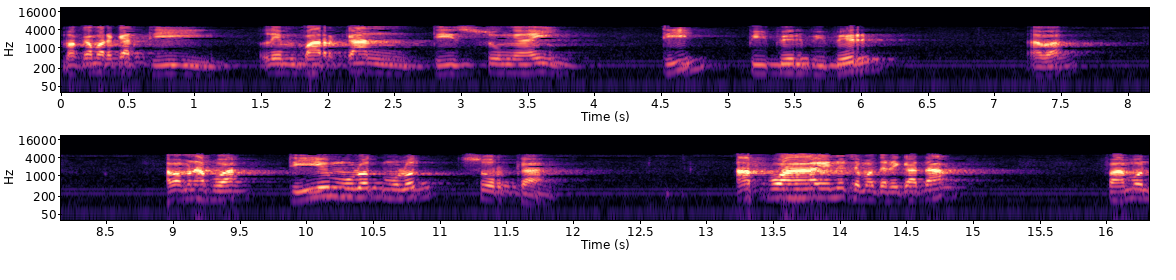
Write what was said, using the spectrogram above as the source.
maka mereka dilemparkan di sungai di bibir-bibir apa? Apa menafwa di mulut-mulut surga. Afwa ini cuma dari kata famun.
